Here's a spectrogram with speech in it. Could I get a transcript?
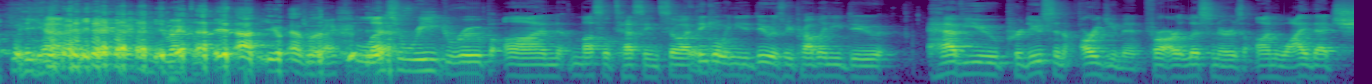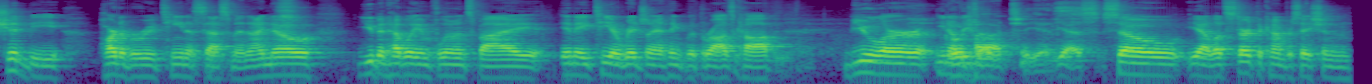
yeah, exactly. Directly. Yeah, you have Directly. Let's yes. regroup on muscle testing. So I think what we need to do is we probably need to have you produce an argument for our listeners on why that should be part of a routine assessment. And I know you've been heavily influenced by MAT originally, I think with Roskopf, Bueller, you know, these are, yes. Yes. So, yeah, let's start the conversation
